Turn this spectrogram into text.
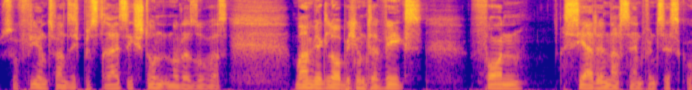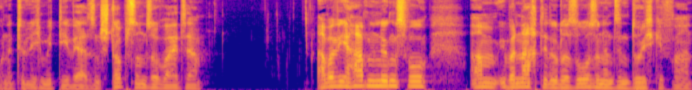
so 24 bis 30 Stunden oder sowas, waren wir, glaube ich, unterwegs von Seattle nach San Francisco. Natürlich mit diversen Stops und so weiter. Aber wir haben nirgendwo ähm, übernachtet oder so, sondern sind durchgefahren.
